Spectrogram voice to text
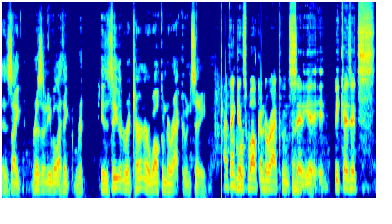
It's like Resident Evil, I think, re- it's either Return or Welcome to Raccoon City. I think it's Welcome to Raccoon City it, it, because it's,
